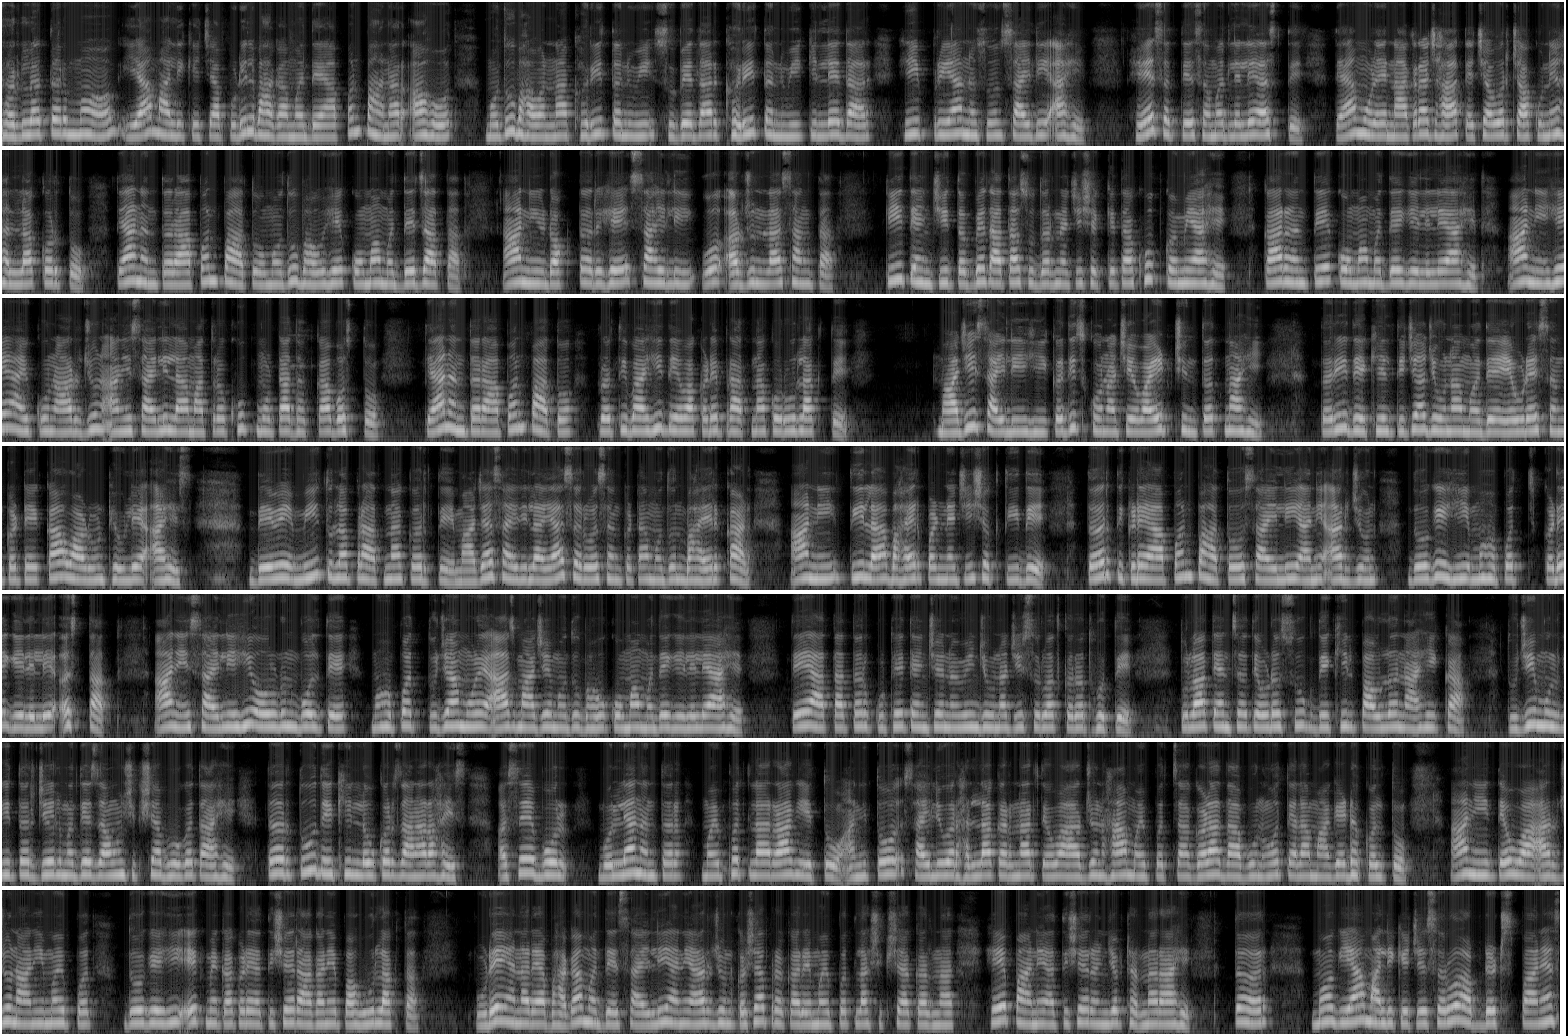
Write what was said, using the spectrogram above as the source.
ठरलं तर मग या मालिकेच्या पुढील भागामध्ये आपण पाहणार आहोत मधुभावांना खरी तन्वी सुभेदार खरी तन्वी किल्लेदार ही प्रिया नसून सायली आहे. हे सत्य समजलेले असते. त्यामुळे नागराज हा त्याच्यावर चाकूने हल्ला करतो. त्यानंतर आपण पाहतो मधुभाऊ हे कोमामध्ये जातात आणि डॉक्टर हे सायली व अर्जुनला सांगतात. की त्यांची तब्येत आता सुधारण्याची शक्यता खूप कमी आहे कारण ते कोमामध्ये गेलेले आहेत. आणि हे ऐकून अर्जुन आणि सायलीला मात्र खूप मोठा धक्का बसतो. त्यानंतर आपण पाहतो प्रतिभा ही देवाकडे प्रार्थना करू लागते. माझी सायली ही कधीच कोणाचे वाईट चिंतत नाही. तरी देखील तिच्या जीवनामध्ये एवढे संकटे का वाढून ठेवले आहेस? देवे मी तुला प्रार्थना करते माझ्या सायलीला या सर्व संकटामधून बाहेर काढ आणि तिला बाहेर पडण्याची शक्ती दे. तर तिकडे आपण पाहतो सायली आणि अर्जुन दोघेही महपतकडे गेलेले असतात आणि सायली ही ओरडून बोलते महपत तुझ्यामुळे आज माझे मधुभाऊ कोमामध्ये गेलेले आहे. ते आता तर कुठे त्यांचे नवीन जीवनाची सुरुवात करत होते. तुला त्यांचं तेवढं सुख देखील पावलं नाही का? तुझी मुलगी तर जेलमध्ये जाऊन शिक्षा भोगत आहे तर तू देखील लवकर जाणार आहेस. असे बोल बोलल्यानंतर मैफतला राग येतो आणि तो सायलीवर हल्ला करणार तेव्हा अर्जुन हा मैफतचा गळा दाबून व त्याला मागे ढकलतो. आणि तेव्हा अर्जुन आणि मैफत दोघेही एकमेकाकडे अतिशय रागाने पाहू लागतात. पुढे येणाऱ्या भागामध्ये सायली आणि अर्जुन कशा प्रकारे मैपतला शिक्षा करणार हे पाहणे अतिशय रंजक ठरणार आहे. तर मग या मालिकेचे सर्व अपडेट्स पाहण्यास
